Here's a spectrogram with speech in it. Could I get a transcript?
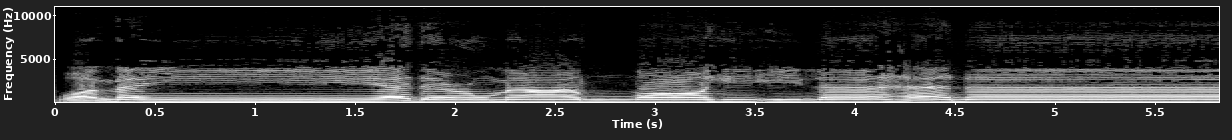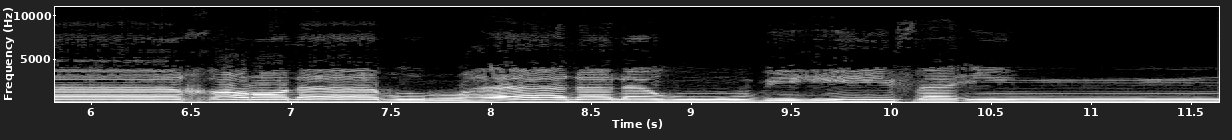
ومن يدع مع الله إلهنا آخر لا برهان له به فإنما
